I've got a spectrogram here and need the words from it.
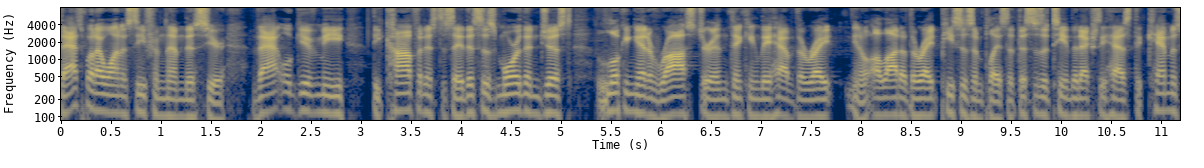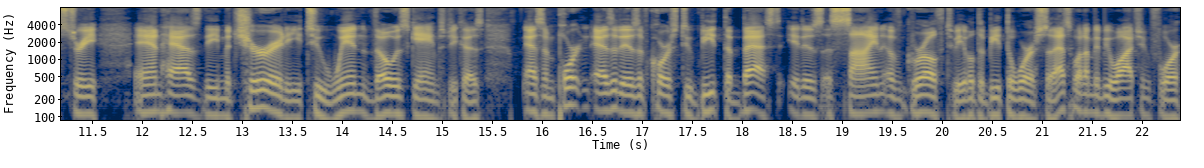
That's what I want to see from them this year. That will give me the confidence to say this is more than just looking at a roster and thinking they have the right, you know, a lot of the right pieces in place. That this is a team that actually has the chemistry and has the maturity to win those games because as important as it is, of course, to beat the best, it is a sign of growth to be able to beat the worst. So that's what I'm going to be watching for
